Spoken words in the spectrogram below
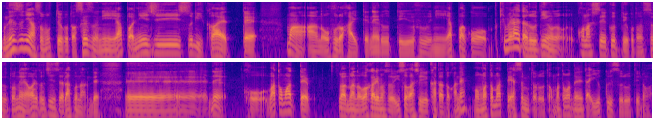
寝ずに遊ぶっていうことはせずに、やっぱ2時過ぎ帰って、まあ、あの、お風呂入って寝るっていう風に、やっぱこう、決められたルーティンをこなしていくっていうことにするとね、割と人生楽なんで、えー、ね、こう、まとまって、まあ、あの、わかります。忙しい方とかね、もうまとまって休み取るとか、まとまって寝たりゆっくりするっていうのが、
